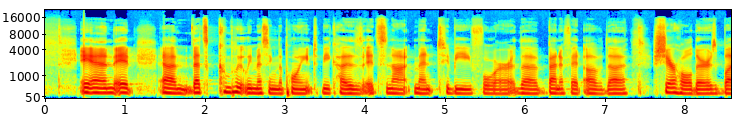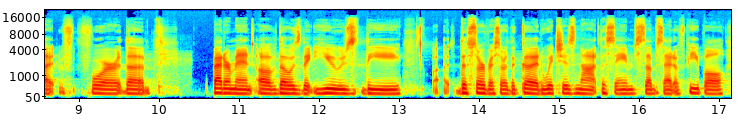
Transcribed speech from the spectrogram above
And it um, that's completely missing the point because it's not meant to be for the benefit of the shareholders but f- for the betterment of those that use the uh, the service or the good which is not the same subset of people.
